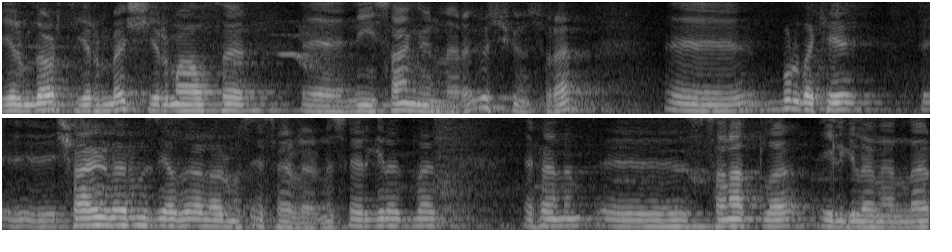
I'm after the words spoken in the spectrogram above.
24, 25, 26 e, Nisan günleri 3 gün süren e, buradaki e, şairlerimiz, yazarlarımız eserlerini sergilediler. Efendim e, sanatla ilgilenenler,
